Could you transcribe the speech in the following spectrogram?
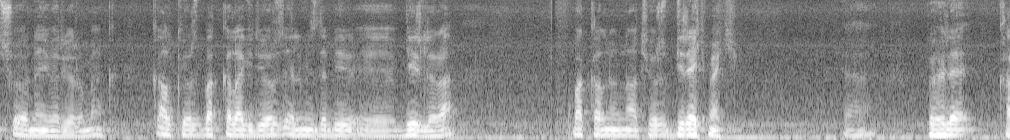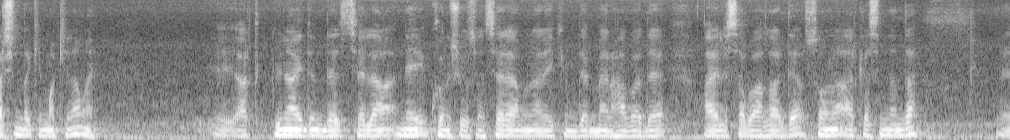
şu örneği veriyorum ben. Kalkıyoruz bakkala gidiyoruz elimizde bir, e, bir lira bakkalın önüne atıyoruz bir ekmek. Ya, böyle karşındaki makine mi? E, artık günaydın de, selam, ne konuşuyorsun, selamun aleyküm de, merhaba de, hayırlı sabahlar de. Sonra arkasından da e,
